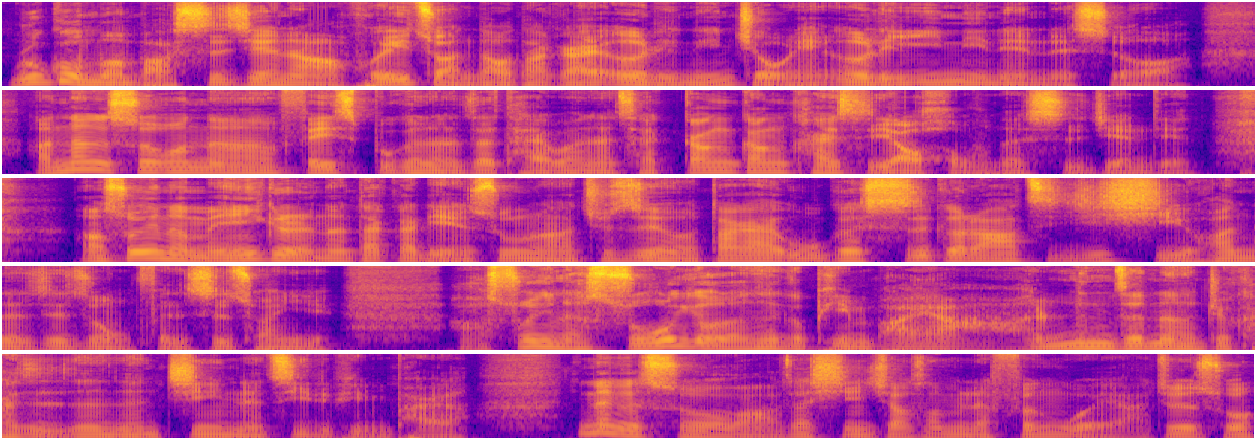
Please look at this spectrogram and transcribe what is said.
如果我们把时间啊回转到大概二零零九年、二零一零年的时候啊，啊那个时候呢，Facebook 呢在台湾呢才刚刚开始要红的时间点。啊，所以呢，每一个人呢，大概脸书呢，就是有大概五个、十个啦，自己喜欢的这种粉丝专业啊。所以呢，所有的那个品牌啊，很认真呢，就开始认真经营了自己的品牌啊。那个时候啊，在行销上面的氛围啊，就是说，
